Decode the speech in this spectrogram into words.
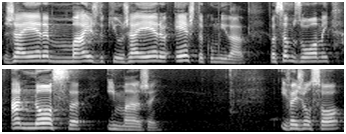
Já era mais do que um, já era esta comunidade. Façamos o homem à nossa imagem. E vejam só,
